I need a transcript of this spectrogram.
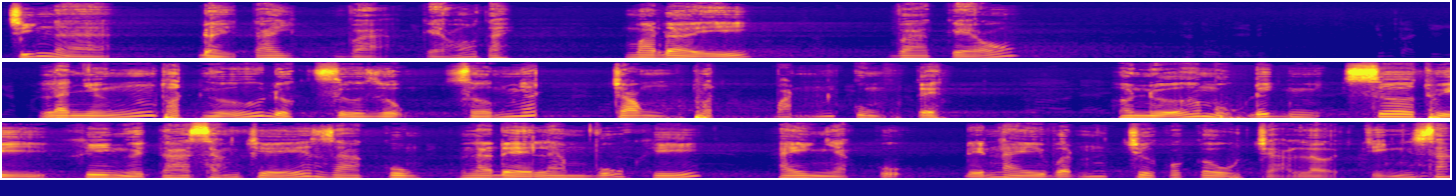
chính là đẩy tay và kéo tay. Mà đẩy và kéo là những thuật ngữ được sử dụng sớm nhất trong thuật bắn cung tên. Hơn nữa, mục đích sơ thủy khi người ta sáng chế ra cung là để làm vũ khí hay nhạc cụ, đến nay vẫn chưa có câu trả lời chính xác.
